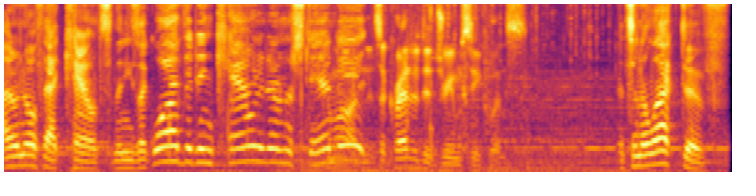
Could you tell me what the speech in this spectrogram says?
I don't know if that counts. And then he's like, "What? That didn't count. I don't understand Come on, it. it's accredited dream sequence. It's an elective.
